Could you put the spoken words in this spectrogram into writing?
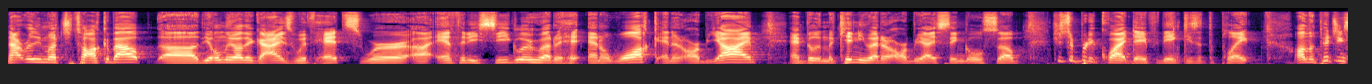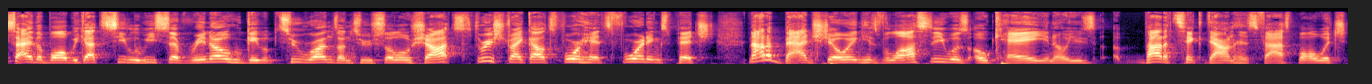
not really much to talk about. Uh, the only other guys with hits were uh, Anthony Seigler, who had a hit and a walk and an RBI, and Billy McKinney, who had an RBI single. So just a pretty quiet day for the Yankees at the plate. On the pitching side of the ball, we got to see Luis Severino, who gave up two runs on two solo shots, three strikeouts, four hits, four innings pitched. Not a bad showing. His velocity was okay. You know, he's about a tick down his fastball, which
